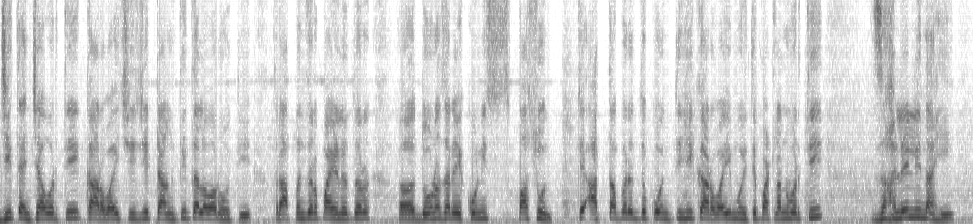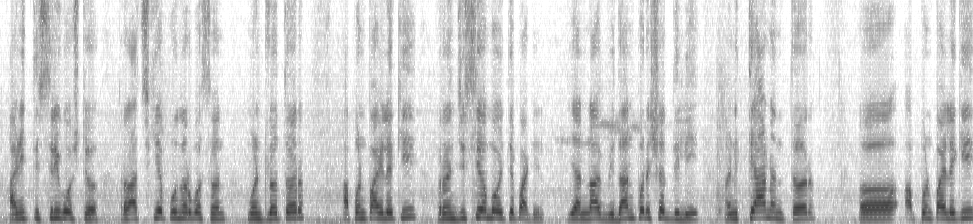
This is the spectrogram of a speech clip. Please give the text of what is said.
जी त्यांच्यावरती कारवाईची जी टांगती तलवार होती तर आपण जर पाहिलं तर दोन हजार एकोणीसपासून ते आत्तापर्यंत कोणतीही कारवाई मोहिते पाटलांवरती झालेली नाही. आणि तिसरी गोष्ट राजकीय पुनर्वसन म्हटलं तर आपण पाहिलं की रणजितसिंह मोहिते पाटील यांना विधान परिषद दिली आणि त्यानंतर आपण पाहिलं की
